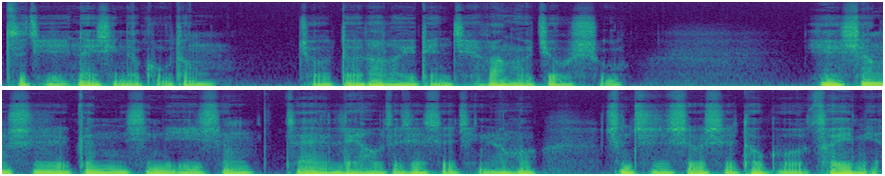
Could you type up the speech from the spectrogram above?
自己内心的苦痛，就得到了一点解放和救赎。也像是跟心理医生在聊这些事情，然后甚至是不是透过催眠，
